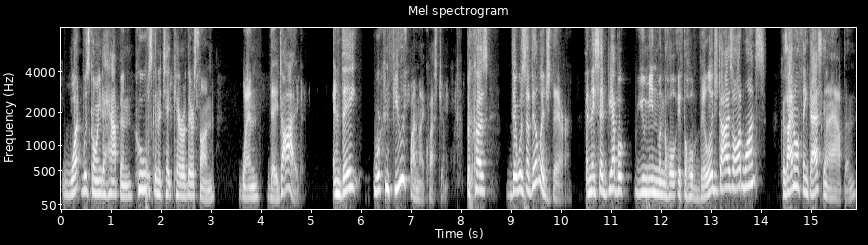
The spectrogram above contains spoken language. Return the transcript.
what was going to happen, who was going to take care of their son when they died. And they were confused by my question because there was a village there. And they said, Yeah, but you mean when the whole if the whole village dies all at once? Because I don't think that's going to happen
